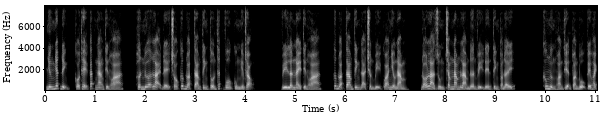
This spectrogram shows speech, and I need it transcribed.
nhưng nhất định có thể cắt ngang tiến hóa, hơn nữa lại để cho cấp đoạt tam tinh tổn thất vô cùng nghiêm trọng. Vì lần này tiến hóa, cấp đoạt tam tinh đã chuẩn bị quá nhiều năm, đó là dùng trăm năm làm đơn vị đến tính toán đấy. Không ngừng hoàn thiện toàn bộ kế hoạch,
